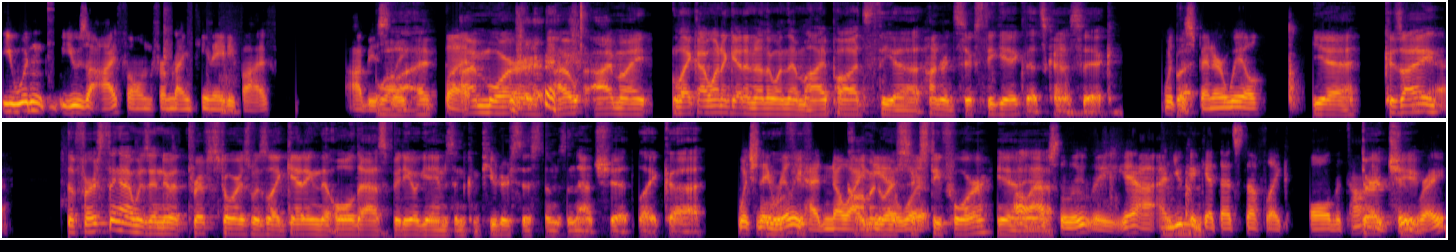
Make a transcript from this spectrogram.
you wouldn't use an iPhone from 1985, obviously. Well, I, but I'm more. I, I might like. I want to get another one of them iPods, the uh, 160 gig. That's kind of sick. with the spinner wheel. Yeah, because I Yeah. The first thing I was into at thrift stores was like getting the old ass video games and computer systems and that shit, like uh, which they really had no Commodore idea what. 64. Yeah, oh, yeah. absolutely, yeah, and you Mhm. could get that stuff like all the time, Dirt too, cheap. right?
